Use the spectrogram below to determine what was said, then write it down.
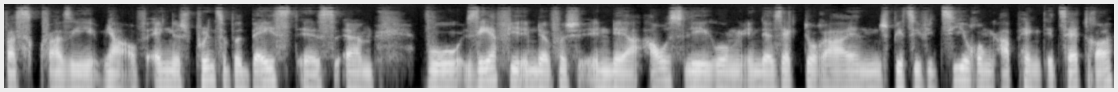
was quasi ja auf Englisch principle-based ist, ähm, wo sehr viel in der, in der Auslegung, in der sektoralen Spezifizierung abhängt etc.,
